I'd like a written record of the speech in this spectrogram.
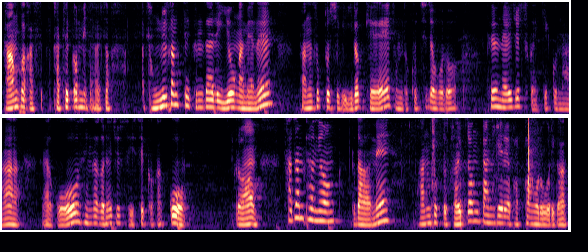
다음과 같, 같을 겁니다. 그래서 정류 상태 근사를 이용하면은 반응 속도식을 이렇게 좀 더 구체적으로 표현을 해줄 수가 있겠구나라고 생각을 해줄 수 있을 것 같고 그럼 사전 평형 그 다음에 반응 속도 결정 단계를 바탕으로 우리가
